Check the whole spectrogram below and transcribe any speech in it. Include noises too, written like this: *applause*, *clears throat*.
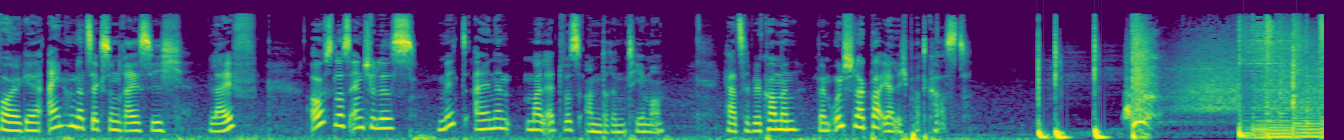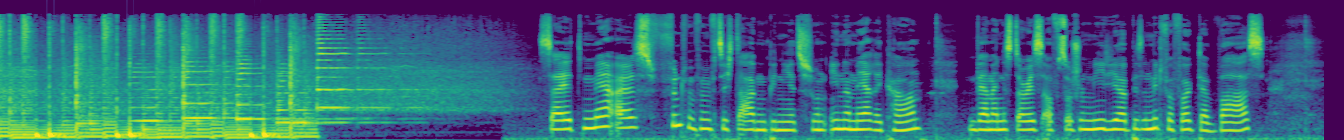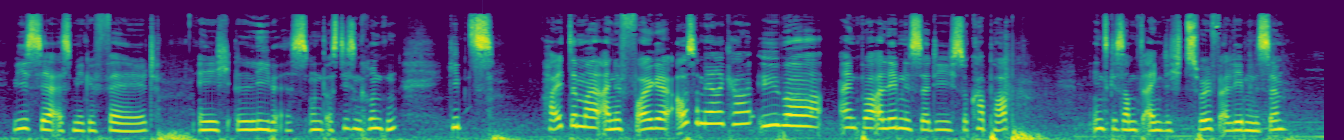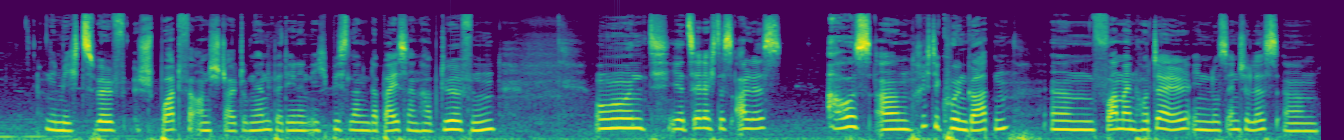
Folge 136 live aus Los Angeles mit einem mal etwas anderen Thema. Herzlich willkommen beim Unschlagbar Ehrlich Podcast. Seit mehr als 55 Tagen bin ich jetzt schon in Amerika. Wer meine Stories auf Social Media ein bisschen mitverfolgt, der weiß, wie sehr es mir gefällt. Ich liebe es. Und aus diesen Gründen gibt's heute mal eine Folge aus Amerika über ein paar Erlebnisse, die ich so gehabt habe. Insgesamt eigentlich zwölf Erlebnisse, nämlich zwölf Sportveranstaltungen, bei denen ich bislang dabei sein habe dürfen. Und ich erzähle euch das alles aus einem richtig coolen Garten ähm, vor mein Hotel in Los Angeles. Ähm,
